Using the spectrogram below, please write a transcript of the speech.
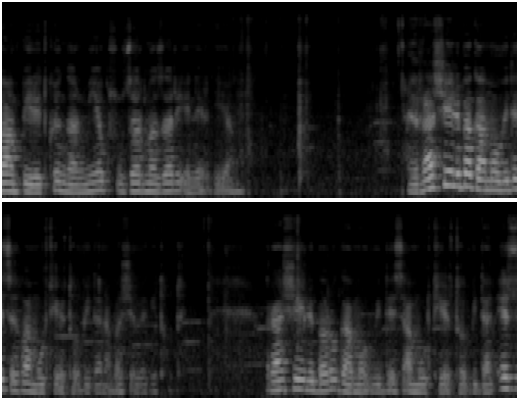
ვამპირი თქვენგან მიაქვს უზარმაზარი ენერგია. რა შეიძლება გამოვიდეს ახლა მურთიერთობიდან, აბა შევეკითხოთ. რა შეიძლება რომ გამოვიდეს ამ ურთიერთობიდან? ეს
